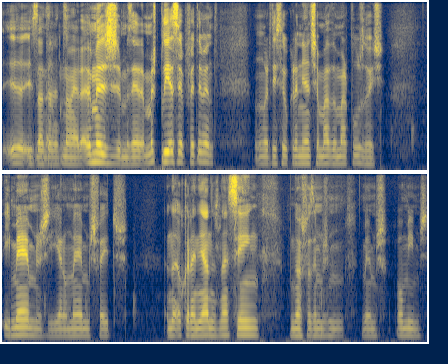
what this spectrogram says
Exatamente. Não, não era, mas, mas era, mas podia ser perfeitamente um artista ucraniano chamado Amar pelos Dois. E memes, e eram memes feitos. Ucranianos, né? Sim, nós fazemos memes ou memes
